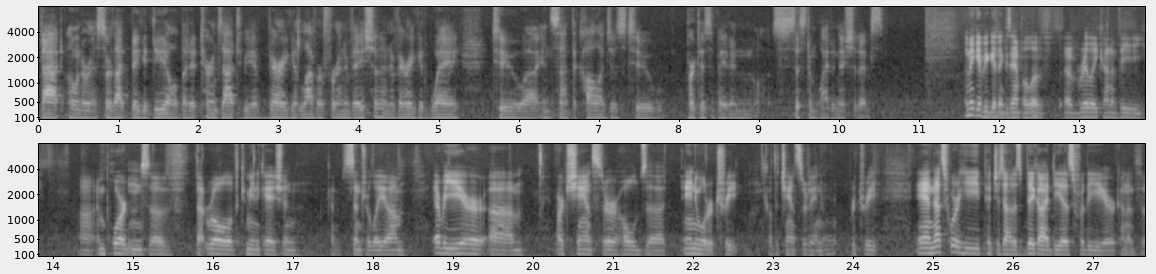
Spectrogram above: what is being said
that onerous or that big a deal, but it turns out to be a very good lever for innovation and a very good way to uh, incent the colleges to participate in system-wide initiatives. Let me give you a good example of, of really kind of the uh, importance of that role of communication kind of centrally. Um, every year, um, our chancellor holds an annual retreat called the Chancellor's Annual Retreat. And that's where he pitches out his big ideas for the year, kind of uh,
